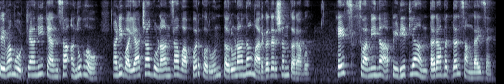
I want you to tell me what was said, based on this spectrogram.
तेव्हा मोठ्यांनी त्यांचा अनुभव आणि वयाच्या गुणांचा वापर करून तरुणांना मार्गदर्शन करावं. हेच स्वामींना पिढीतल्या अंतराबद्दल सांगायचं आहे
